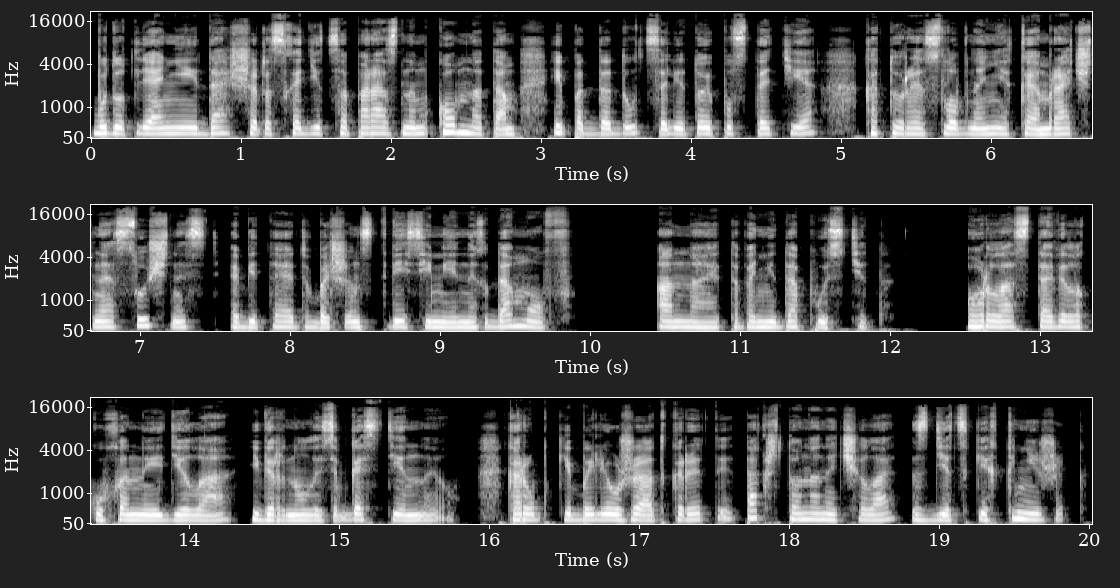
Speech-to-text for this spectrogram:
Будут ли они и дальше расходиться по разным комнатам и поддадутся ли той пустоте, которая, словно некая мрачная сущность, обитает в большинстве семейных домов? Она этого не допустит. Орла оставила кухонные дела и вернулась в гостиную. Коробки были уже открыты, так что она начала с детских книжек.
